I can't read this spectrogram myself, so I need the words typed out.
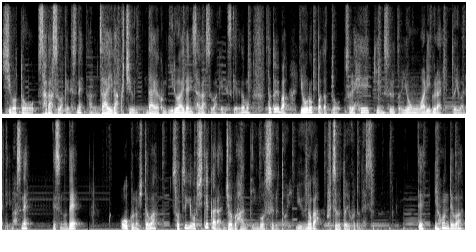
仕事を探すわけですね。あの在学中に、大学にいる間に探すわけですけれども、例えばヨーロッパだとそれ平均すると4割ぐらいと言われていますね。ですので、多くの人は卒業してからジョブハンティングをするというのが普通ということです。で、日本では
